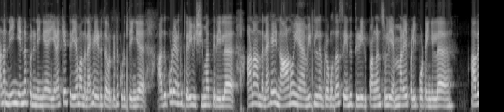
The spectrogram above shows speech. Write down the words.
ஆனால் நீங்கள் என்ன பண்ணுனீங்க? எனக்கே தெரியாமல் அந்த நகை எடுத்து அவர்கிட்ட கொடுத்தீங்க. அது கூட எனக்கு பெரிய விஷயமா தெரியல. ஆனால் அந்த நகையை நானும் என் வீட்டில் இருக்கிறவங்க தான் சேர்ந்து திருடி இருப்பாங்கன்னு சொல்லி எம்எல்ஏ மேலேயே பழி போட்டீங்கல்ல? அதை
